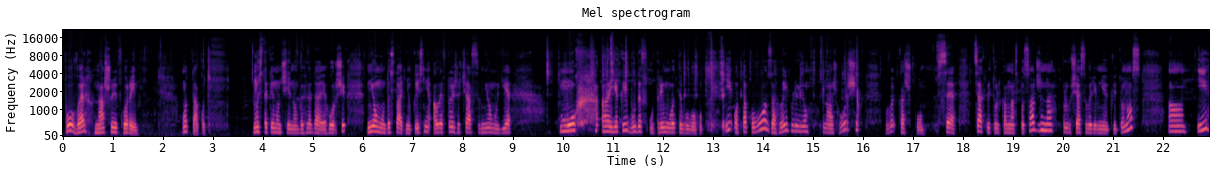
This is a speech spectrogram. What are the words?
поверх нашої кори. От так от. Ось таким чином виглядає горщик. В ньому достатньо кисню, але в той же час в ньому є мох, який буде утримувати вологу. І отаково заглиблюю наш горщик в кашпо. Все, ця квітулька в нас посаджена. Зараз вирівнюю квітонос і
